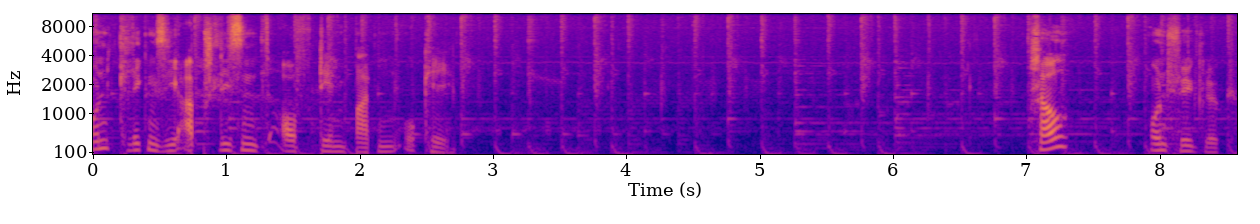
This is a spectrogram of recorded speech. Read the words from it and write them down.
Und klicken Sie abschließend auf den Button OK. Ciao und viel Glück!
